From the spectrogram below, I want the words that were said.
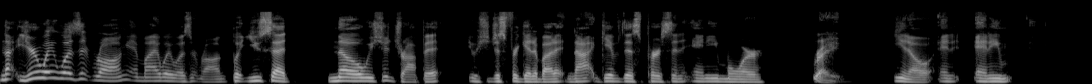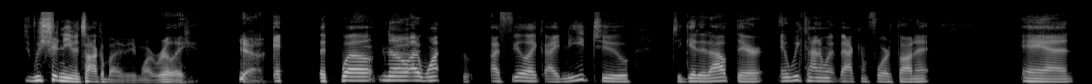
not, your way wasn't wrong and my way wasn't wrong, but you said no, we should drop it. We should just forget about it, not give this person any more, Right. you know, and any we shouldn't even talk about it anymore, really. Yeah. That well, no, I want to. I feel like I need to to get it out there. And we kind of went back and forth on it. And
